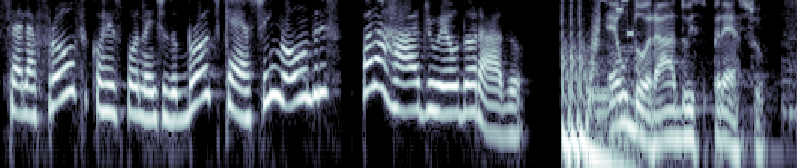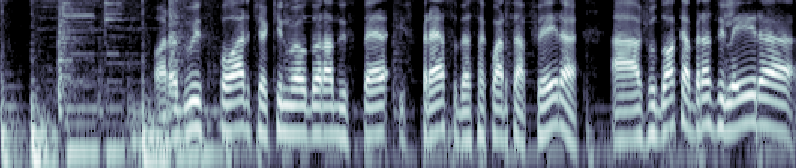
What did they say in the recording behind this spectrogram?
Célia Frouf, correspondente do Broadcast em Londres, para a Rádio Eldorado. Eldorado Expresso. Hora do esporte aqui no Eldorado Expresso dessa quarta-feira. A judoca brasileira,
